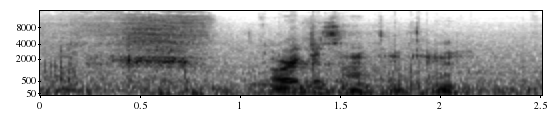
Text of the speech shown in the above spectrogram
okay. or design thinking.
